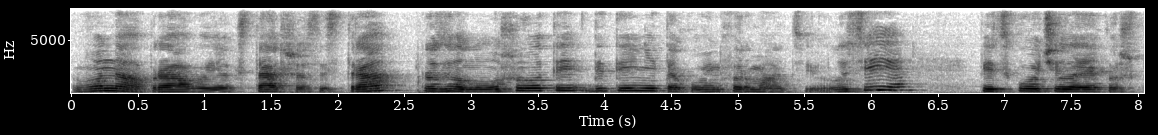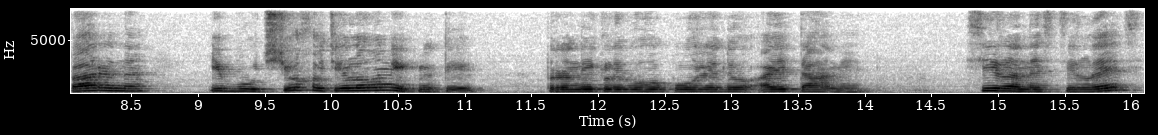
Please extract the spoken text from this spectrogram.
вона право, як старша сестра, розголошувати дитині таку інформацію? Лусія підскочила як ошпарена і будь-що хотіла уникнути проникливого погляду Айтани. Сіла на стілець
